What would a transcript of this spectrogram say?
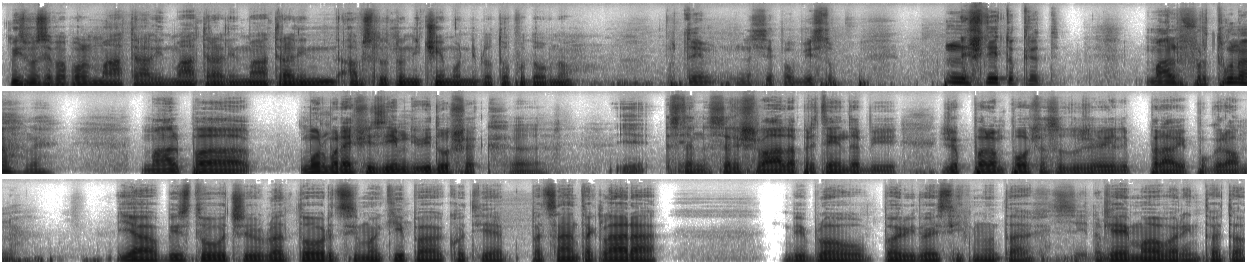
Mi smo se pa bolj matrali in matrali in matrali, in absolutno ničemu ni bilo to podobno. Potem nas je pa v bistvu neštetokrat malo fortuna, ne. malo pa moramo reči izjemni vidošek. Uh, Je- Ste nas reševali pri tem, da bi že v prvem polčasu doživeli pravi pogrom. ne. Ja, v bistvu, če bi bila to recimo ekipa kot je pa Santa Clara, bi bilo v prvih 20 minutah Sedem. game over in to je to.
